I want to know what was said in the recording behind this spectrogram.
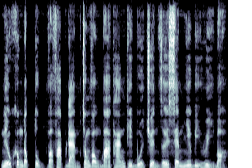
Nếu không đọc tụng và pháp đàm trong vòng ba tháng thì buổi truyền giới xem như bị hủy bỏ.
